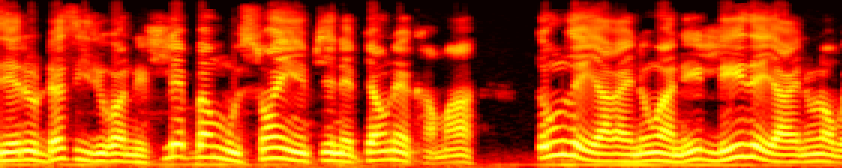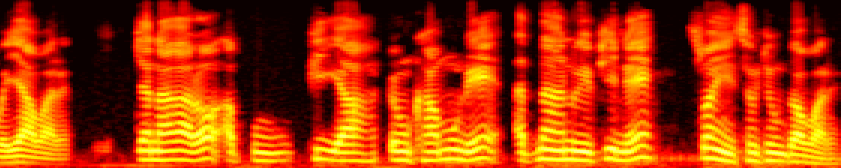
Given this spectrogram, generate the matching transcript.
ဇယ်တို့ဓာတ်ဆီတို့ကနေလှစ်ပတ်မှုစွမ်းအင်ဖြစ်နေပြောင်းတဲ့အခါမှာ 30ရာခိုင်နှုန်းကနေ40ရာခိုင်နှုန်းလောက်ပဲရပါတယ်ကျန်တာကတော့အပူဖိအားတုန်ခါမှုနဲ့အတန်တွေဖြစ်နေစွမ်းအင်ဆုံးရှုံးသွားပါတယ်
